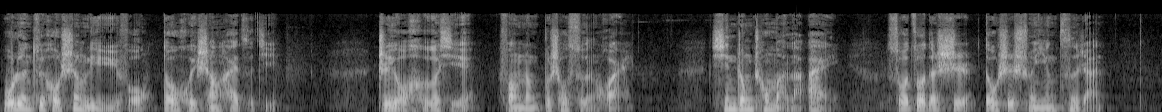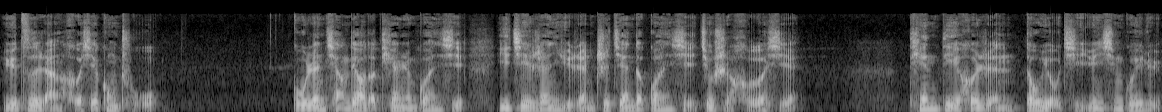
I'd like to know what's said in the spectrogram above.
无论最后胜利与否，都会伤害自己。只有和谐，方能不受损坏。心中充满了爱，所做的事都是顺应自然，与自然和谐共处。古人强调的天人关系以及人与人之间的关系就是和谐。天地和人都有其运行规律，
